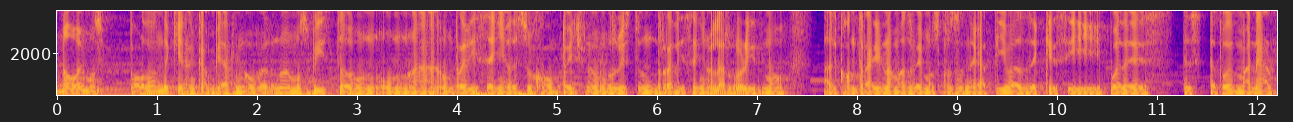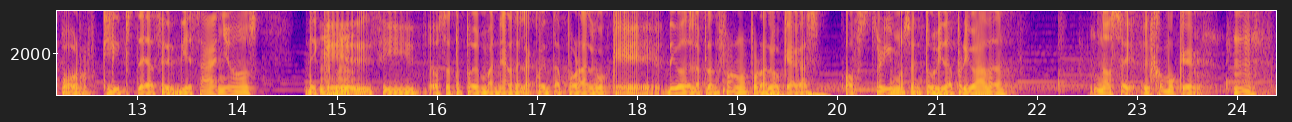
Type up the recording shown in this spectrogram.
no vemos por dónde quieran cambiar. No, no hemos visto un, rediseño de su homepage, no hemos visto un rediseño del algoritmo. Al contrario, nada más vemos cosas negativas de que si puedes, te, te pueden banear por clips de hace 10 años, de que si, o sea, te pueden banear de la cuenta por algo que, digo, de la plataforma por algo que hagas off stream, o sea, en tu vida privada. No sé, es como que... Mm.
